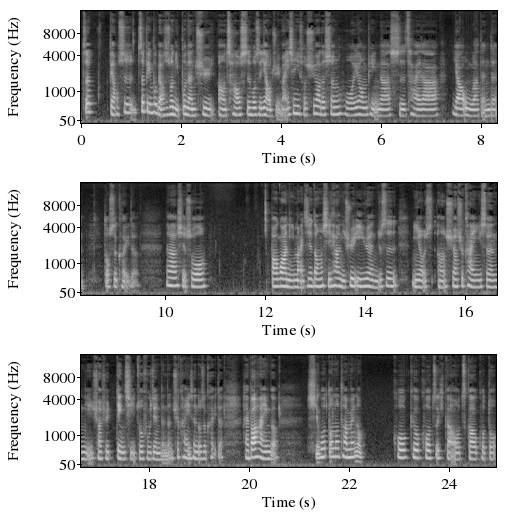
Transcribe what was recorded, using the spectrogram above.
这表示这并不表示说你不能去嗯超市或是药局买一些你所需要的生活用品啊、食材啦、药物啊等等都是可以的。那写说，包括你买这些东西，还有你去医院，就是你有嗯需要去看医生，你需要去定期做复健等等，去看医生都是可以的。还包含一个仕事のための公共交通機関を使うこと，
